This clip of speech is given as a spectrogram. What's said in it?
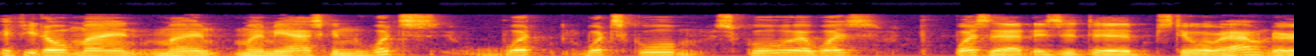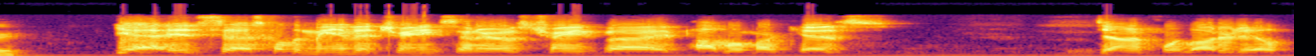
If you don't mind, mind mind me asking, what's what what school school was was that? Is it uh, still around or? Yeah, it's uh, it's called the Main Event Training Center. I was trained by Pablo Marquez down in Fort Lauderdale.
